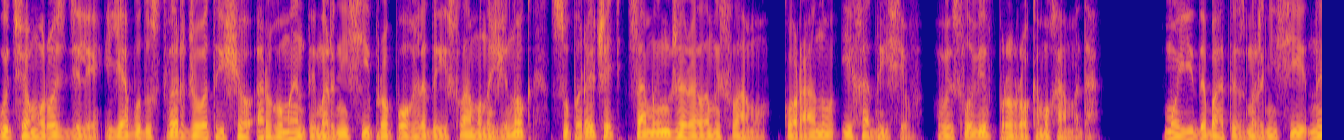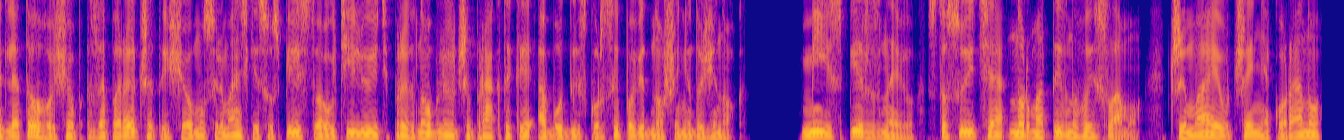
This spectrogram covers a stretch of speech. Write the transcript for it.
У цьому розділі я буду стверджувати, що аргументи Мернісі про погляди ісламу на жінок суперечать самим джерелам ісламу, Корану і хадисів, висловів пророка Мухаммеда. Мої дебати з Мернісі не для того, щоб заперечити, що мусульманські суспільства утілюють пригноблюючи практики або дискурси по відношенню до жінок. Мій спір з нею стосується нормативного ісламу, чи має вчення Корану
